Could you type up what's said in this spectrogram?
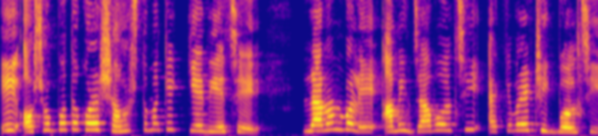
এই অসভ্যতা করার সাহস তোমাকে কে দিয়েছে? লালন বলে, আমি যা বলছি একেবারে ঠিক বলছি।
